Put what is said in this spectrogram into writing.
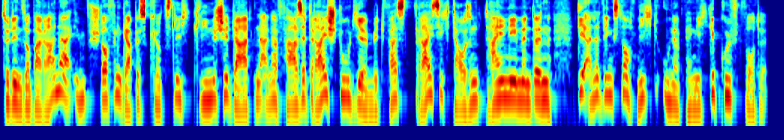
Zu den Soberana-Impfstoffen gab es kürzlich klinische Daten einer Phase-3-Studie mit fast 30.000 Teilnehmenden, die allerdings noch nicht unabhängig geprüft wurde.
